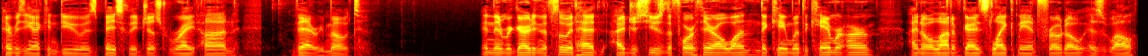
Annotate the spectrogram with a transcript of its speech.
everything I can do is basically just right on that remote. And then regarding the fluid head, I just used the fourth arrow one that came with the camera arm. I know a lot of guys like Manfrotto as well,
